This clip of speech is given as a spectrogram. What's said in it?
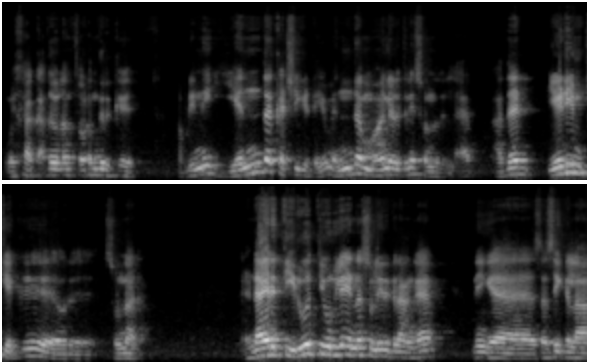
உங்களுக்கு கதவுலாம் திறந்துருக்கு. அப்படின்னு எந்த கட்சிக்கிட்டையும் எந்த மாநிலத்திலையும் சொன்னதில்லை. அதை ஏடிஎம்கேக்கு அவர் சொன்னார். ரெண்டாயிரத்தி இருபத்தி ஒன்றுலேயே என்ன சொல்லியிருக்கிறாங்க? நீங்கள் சசிகலா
